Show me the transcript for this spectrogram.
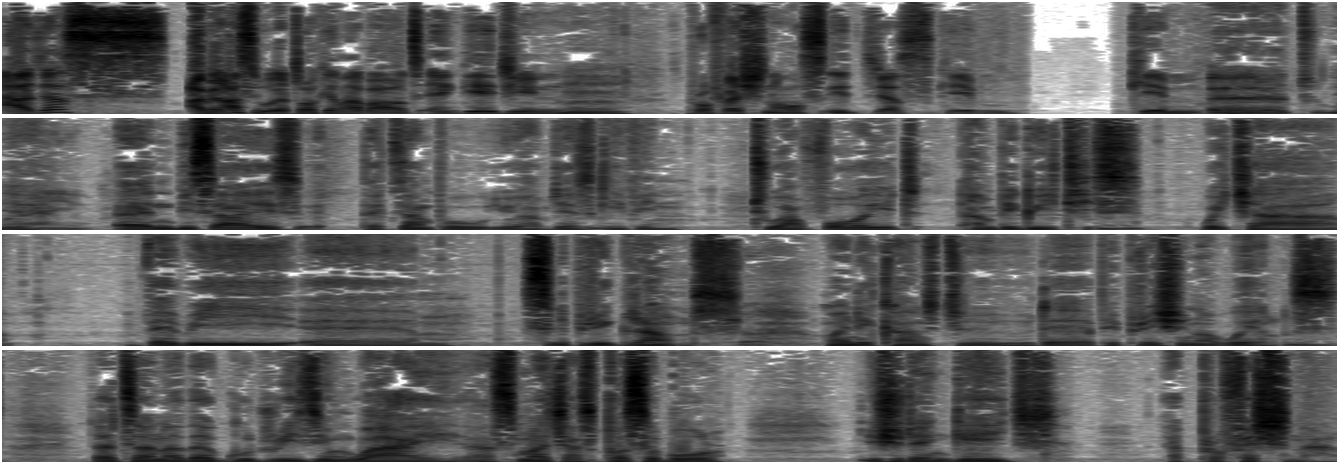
I just, I mean, as we were talking about engaging professionals, it just came came uh, to my. Mind. And besides the example you have just given, to avoid ambiguities, which are very um, slippery grounds Sure. when it comes to the preparation of wills. Hmm. That's another good reason why, as much as possible, you should engage a professional.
